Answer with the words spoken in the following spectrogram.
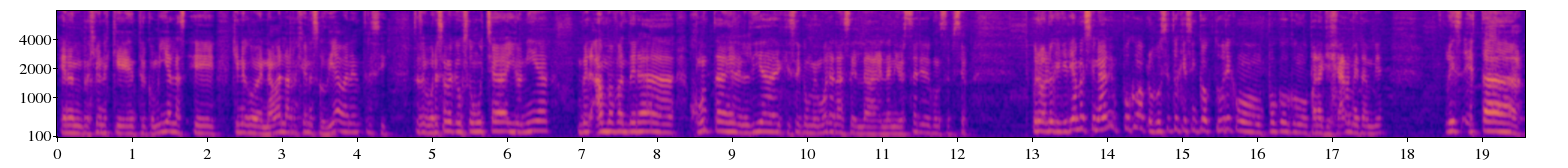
Eran regiones que, entre comillas, las, eh, quienes gobernaban las regiones odiaban entre sí. Entonces, por eso me causó mucha ironía ver ambas banderas juntas en el día que se conmemora el aniversario de Concepción. Pero lo que quería mencionar un poco a propósito que 5 de octubre, como un poco como para quejarme también, es esta,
